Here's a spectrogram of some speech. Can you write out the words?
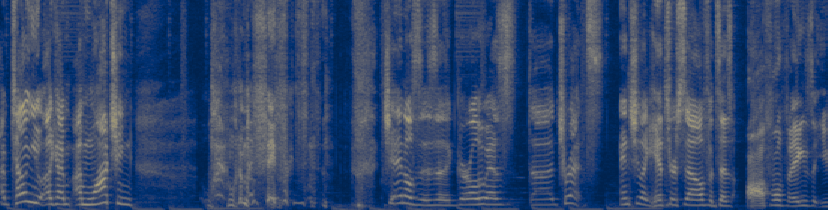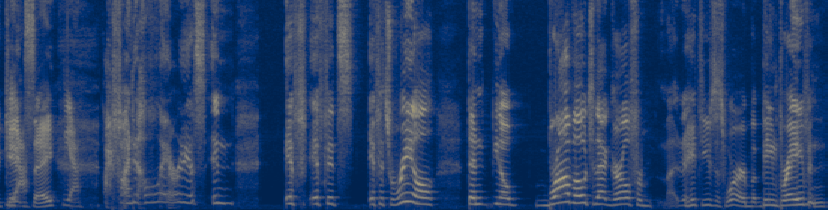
I'm telling you, like, I'm, I'm watching one of my favorite channels is a girl who has uh, Tourette's. And she, like, hits herself and says awful things that you can't Yeah. say. Yeah. I find it hilarious. And if if it's if it's real, then you know, bravo to that girl for I hate to use this word, but being brave and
